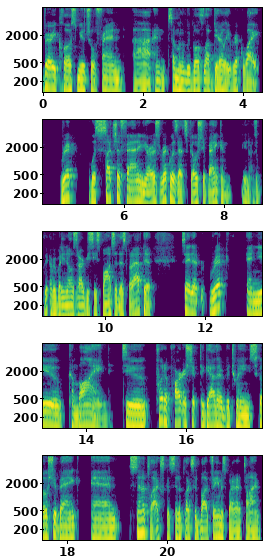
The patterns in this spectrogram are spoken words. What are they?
very close mutual friend uh, and someone that we both love dearly, Rick White. Rick was such a fan of yours. Rick was at Scotiabank, and you know everybody knows that RBC sponsored this, but I have to say that Rick and you combined to put a partnership together between Scotiabank and Cineplex, because Cineplex had bought Famous by that time,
